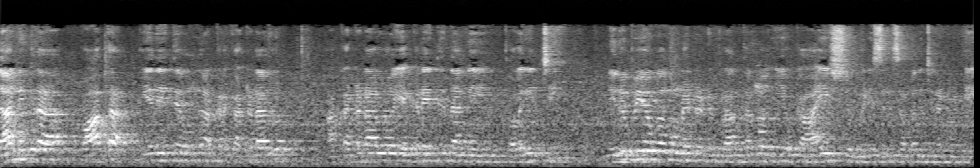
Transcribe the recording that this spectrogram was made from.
దాన్ని కూడా పాత ఏదైతే ఉందో అక్కడ కట్టడాలు ఆ కట్టడాల్లో ఎక్కడైతే దాన్ని తొలగించి నిరుపయోగంగా ఉన్నటువంటి ప్రాంతంలో ఈ యొక్క ఆయుష్ మెడిసిన్ సంబంధించినటువంటి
